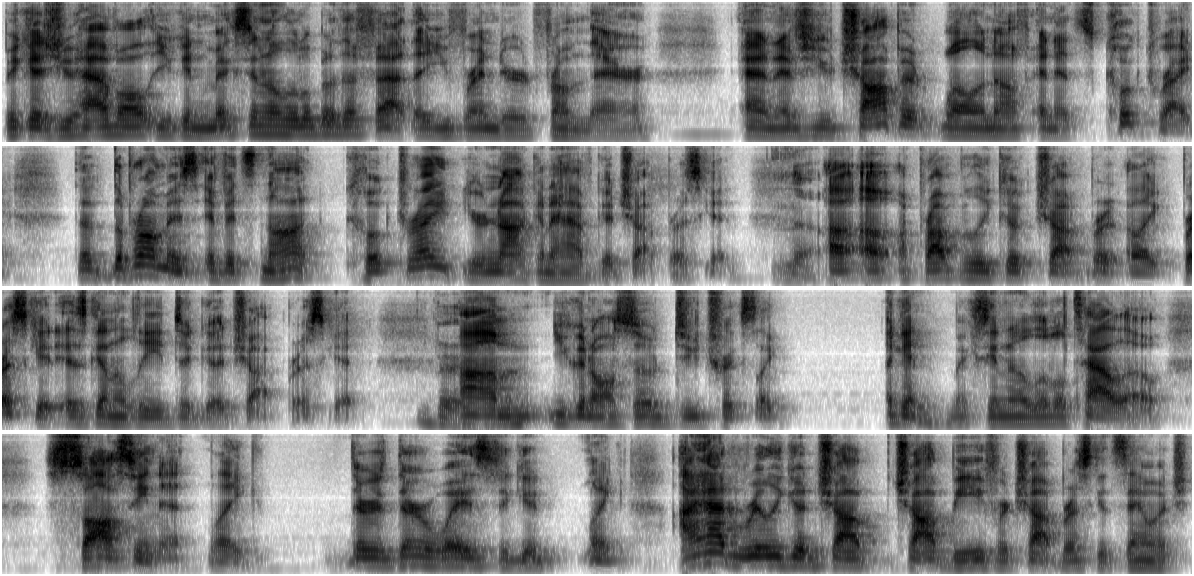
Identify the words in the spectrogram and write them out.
because you have all you can mix in a little bit of the fat that you've rendered from there. And if you chop it well enough and it's cooked right, the, the problem is if it's not cooked right, you're not going to have good chopped brisket. No. A, a, a properly cooked chopped bri- like brisket is going to lead to good chopped brisket. Um, you can also do tricks like again mixing in a little tallow, saucing it. Like there there are ways to get like I had really good chop chop beef or chop brisket sandwich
